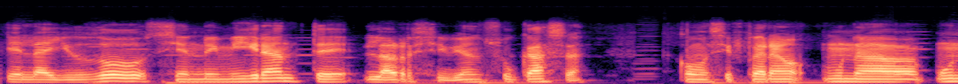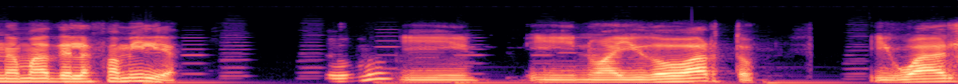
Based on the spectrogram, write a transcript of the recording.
que la ayudó siendo inmigrante, la recibió en su casa, como si fuera una, una más de la familia. y, y nos ayudó harto. Igual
